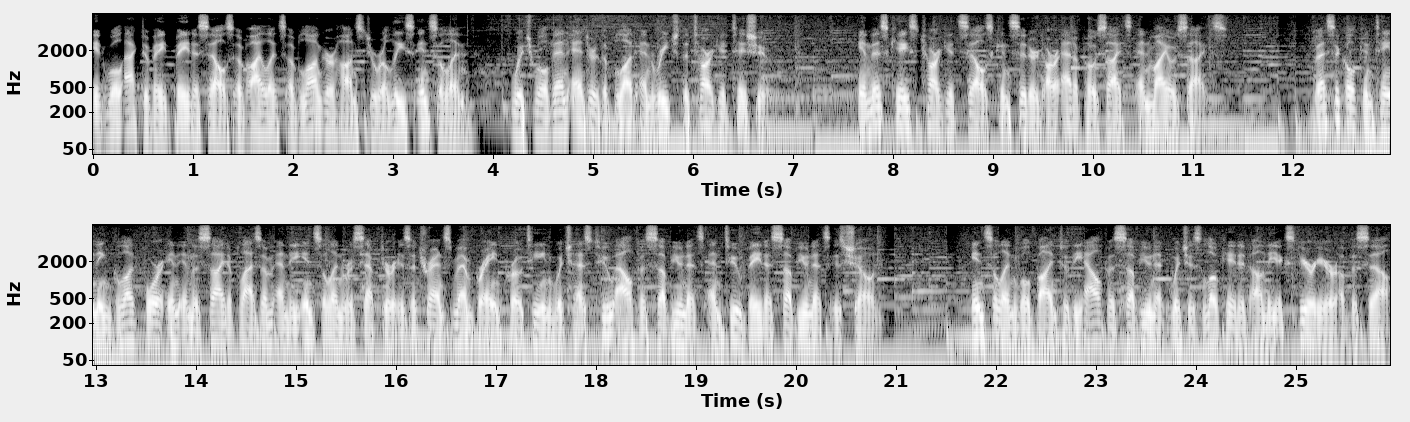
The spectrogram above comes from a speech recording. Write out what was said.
it will activate beta cells of islets of Langerhans to release insulin, which will then enter the blood and reach the target tissue. In this case target cells considered are adipocytes and myocytes. Vesicle containing GLUT4 in in the cytoplasm and the insulin receptor is a transmembrane protein which has two alpha subunits and two beta subunits is shown. Insulin will bind to the alpha subunit which is located on the exterior of the cell.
